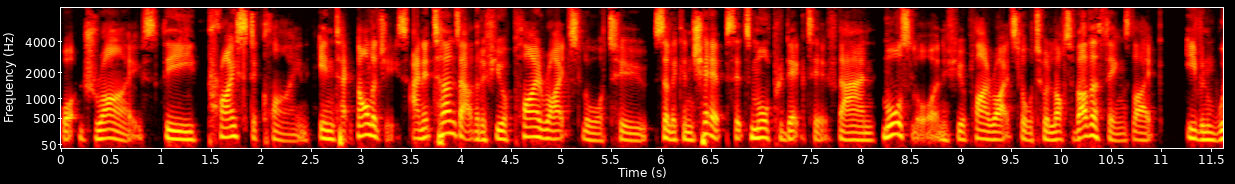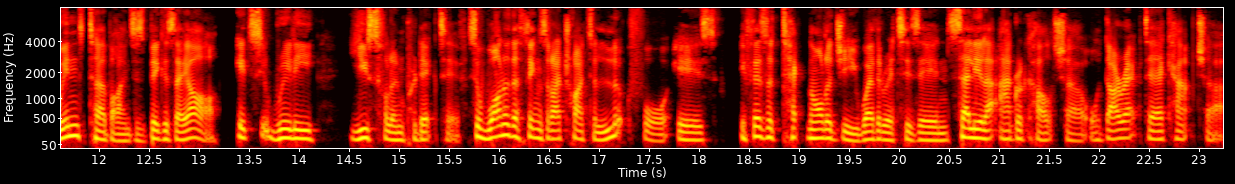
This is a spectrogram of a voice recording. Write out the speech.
what drives the price decline in technologies. And it turns out that if you apply Wright's law to silicon chips, it's more predictive than Moore's law. And if you apply Wright's law to a lot of other things like even wind turbines, as big as they are, it's really useful and predictive. So one of the things that I try to look for is if there's a technology, whether it is in cellular agriculture or direct air capture,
